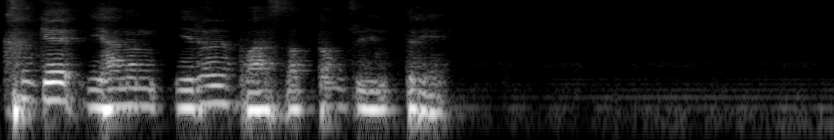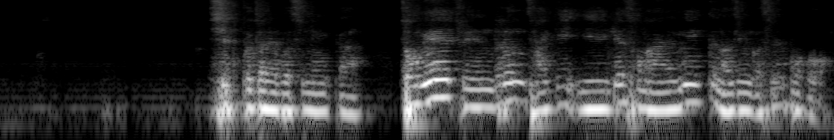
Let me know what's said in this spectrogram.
크게 이하는 일을 보았었던 주인들이 19절에 보시니까 종의 주인들은 자기 이익의 소망이 끊어진 것을 보고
